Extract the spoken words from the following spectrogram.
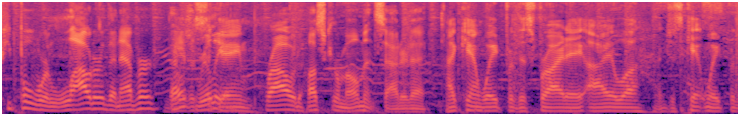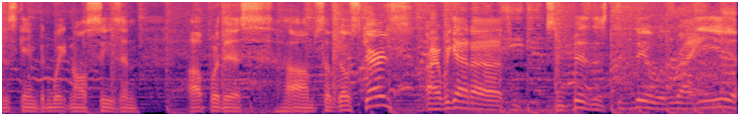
people were louder than ever. That Gave was the really game. a proud Husker moment Saturday. I can't wait for this Friday, Iowa. I just can't wait for this game. Been waiting all season uh, for this. Um, so go Skurs. All right, we got uh, some, some business to deal with right here.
